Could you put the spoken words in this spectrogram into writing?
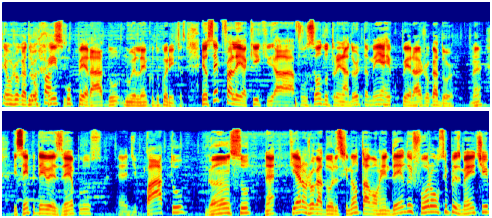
é um jogador recuperado no elenco do Corinthians. Eu sempre falei aqui que a função do treinador também é recuperar jogador, né? E sempre dei exemplos é, de Pato, Ganso, né? Que eram jogadores que não estavam rendendo e foram simplesmente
